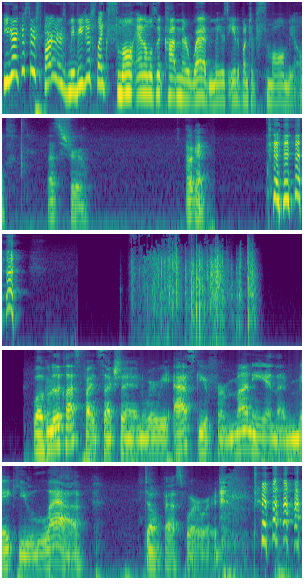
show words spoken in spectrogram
You know, I guess they're spiders. Maybe just like small animals that caught in their web and they just eat a bunch of small meals. That's true. Okay. Welcome to the classified section where we ask you for money and then make you laugh. Don't fast forward.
